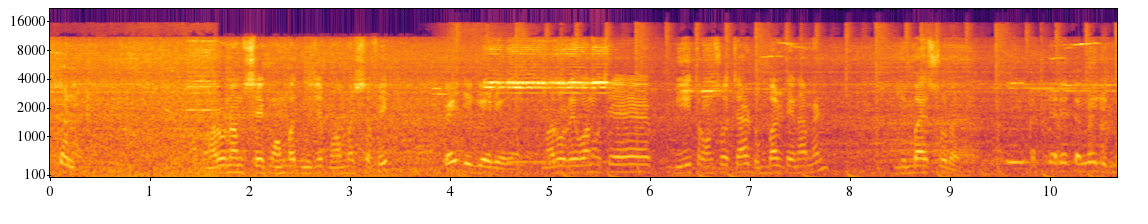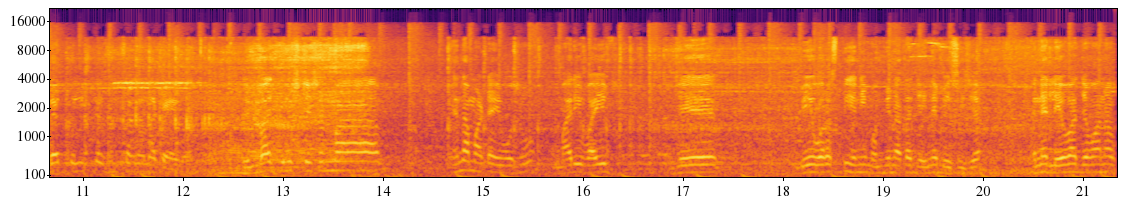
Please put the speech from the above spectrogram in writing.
આપકા નામ મારું નામ શેખ મોહમ્મદ મુજીબ મોહમ્મદ શફીક. કઈ જગ્યાએ રહેવાનું? મારું રહેવાનું છે બી ત્રણસો ચાર ડુંબાલ ટેનામેન્ટ લિંબાયત સુરત. અત્યારે તમે લીંબાયત પોલીસ સ્ટેશન શાના માટે આવ્યા? લિંબાયત પોલીસ સ્ટેશનમાં એના માટે આવ્યો છું. મારી વાઈફ જે બે વર્ષથી એની મમ્મીના હતા જઈને બેસી છે. એને લેવા જવાના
